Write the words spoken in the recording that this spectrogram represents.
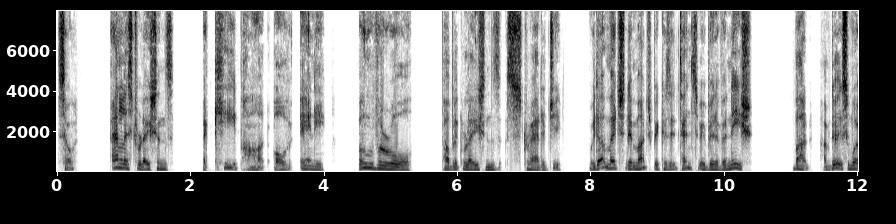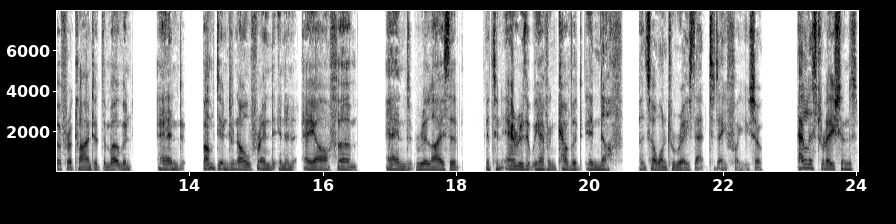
So analyst relations, a key part of any overall public relations strategy. We don't mention it much because it tends to be a bit of a niche, but I'm doing some work for a client at the moment and bumped into an old friend in an AR firm and realized that it's an area that we haven't covered enough. And so I want to raise that today for you. So analyst relations,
